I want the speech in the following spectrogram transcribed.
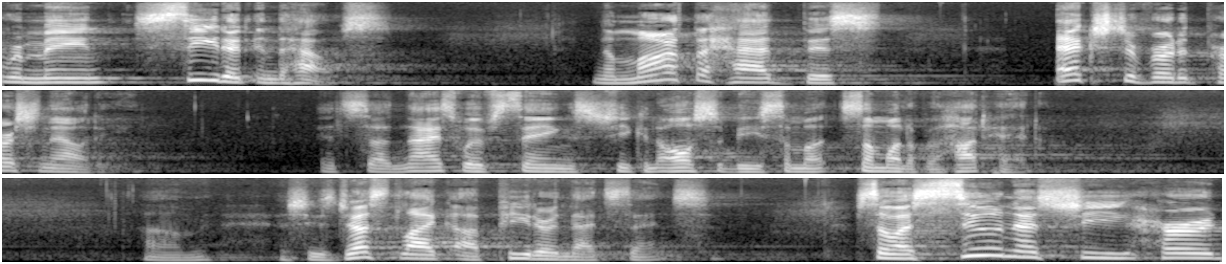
remained seated in the house. Now, Martha had this extroverted personality. It's a nice way of saying she can also be somewhat, somewhat of a hothead. Um, and she's just like uh, Peter in that sense. So, as soon as she heard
